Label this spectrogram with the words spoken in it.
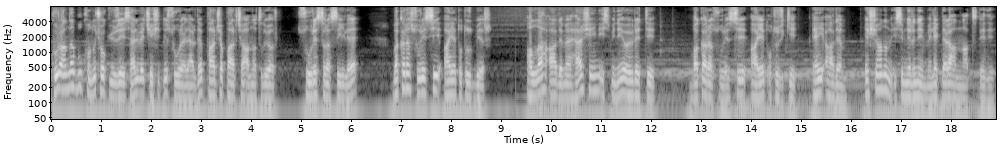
Kur'an'da bu konu çok yüzeysel ve çeşitli surelerde parça parça anlatılıyor. Sure sırası ile Bakara suresi ayet 31 Allah Adem'e her şeyin ismini öğretti. Bakara suresi ayet 32 Ey Adem eşyanın isimlerini meleklere anlat dedi.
